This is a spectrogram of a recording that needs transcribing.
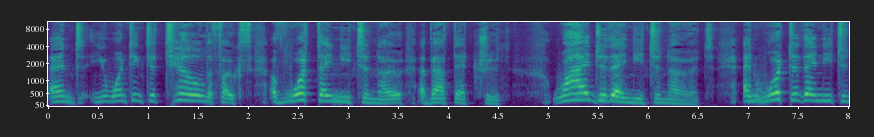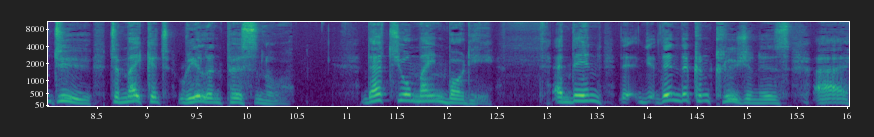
and you're wanting to tell the folks of what they need to know about that truth. Why do they need to know it? And what do they need to do to make it real and personal? That's your main body. And then, then the conclusion is uh,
